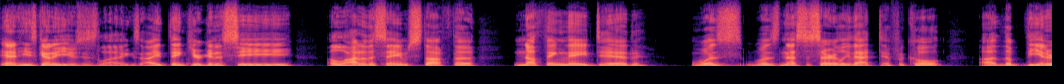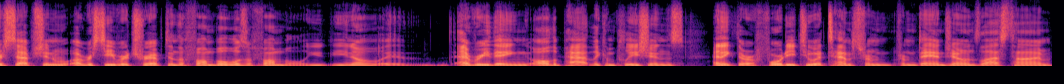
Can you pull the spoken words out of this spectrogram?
and he's going to use his legs. I think you're going to see a lot of the same stuff. The nothing they did was was necessarily that difficult. Uh, the the interception a receiver tripped and the fumble was a fumble. You you know eh, everything all the pat the completions. I think there were 42 attempts from from Dan Jones last time.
